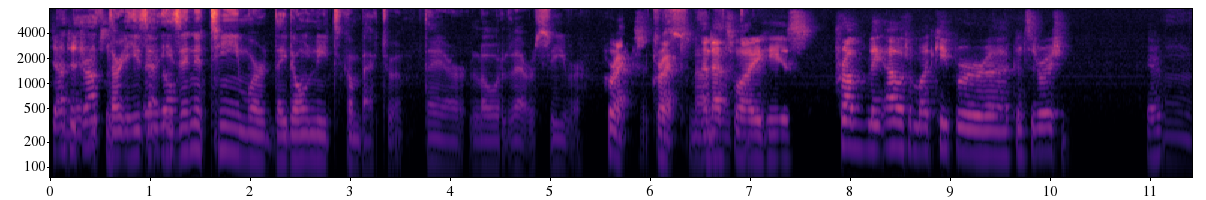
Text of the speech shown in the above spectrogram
Down to And drops. they're- he's a, he's in a team where they don't need to come back to him. They are loaded at receiver. correct, correct, and that's why he is probably out of my keeper uh, consideration, Mm.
